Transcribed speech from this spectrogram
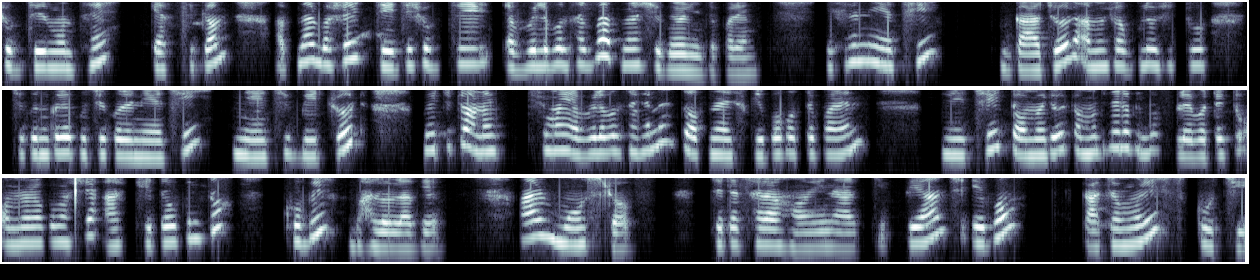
সবজির মধ্যে ক্যাপসিকাম আপনার বাসায় যে যে সবজি অ্যাভেলেবল থাকবে আপনারা সেগুলো নিতে পারেন। এখানে নিয়েছি গাজর। আমি সবগুলো একটু চিকন করে কুচি করে নিয়েছি। নিয়েছি বিটরুট বিটরুট অনেক সময় অ্যাভেলেবল থাকে না, তো আপনারা স্কিপও করতে পারেন। নিয়েছি টমেটো। টমেটো দিলে কিন্তু ফ্লেভারটা একটু অন্যরকম আসে আর খেতেও কিন্তু খুবই ভালো লাগে। আর মোস্ট অফ যেটা ছাড়া হয় না আর কি। পেঁয়াজ এবং কাঁচামরিচ, কুচি।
